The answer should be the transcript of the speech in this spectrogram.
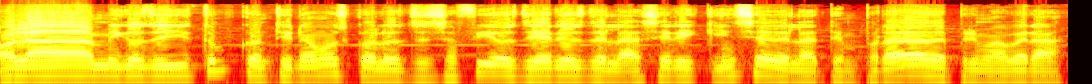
Hola amigos de YouTube, continuamos con los desafíos diarios de la serie 15 de la temporada de primavera.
